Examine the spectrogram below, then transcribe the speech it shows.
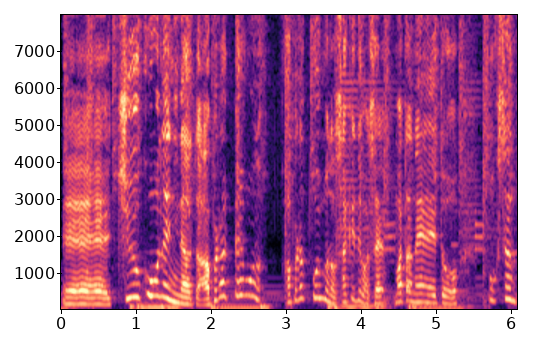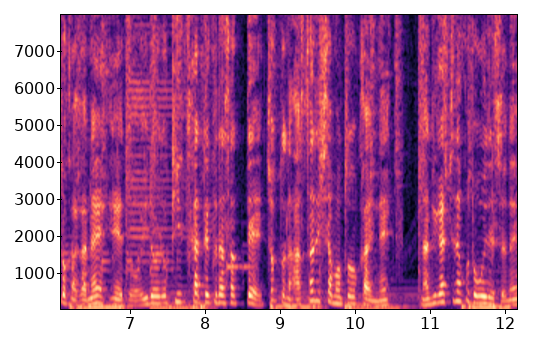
えー、中高年になると脂っこいもの脂っこいものを避けてません。またねえ、ー、と奥さんとかがね、えーと、いろいろ気遣ってくださってちょっとねあっさりしたものとかにねなりがちなこと多いですよね。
